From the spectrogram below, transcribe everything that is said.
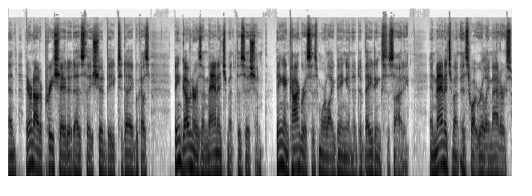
and they're not appreciated as they should be today because being governor is a management position. Being in Congress is more like being in a debating society, and management is what really matters.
